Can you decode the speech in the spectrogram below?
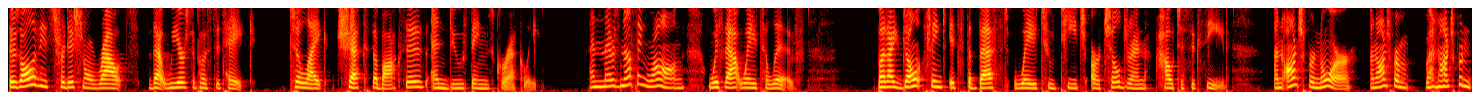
There's all of these traditional routes that we are supposed to take to like check the boxes and do things correctly. And there's nothing wrong with that way to live but I don't think it's the best way to teach our children how to succeed. An entrepreneur, an entrepreneur, an entrepreneur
